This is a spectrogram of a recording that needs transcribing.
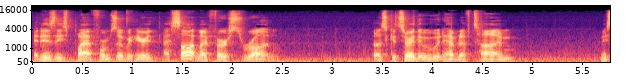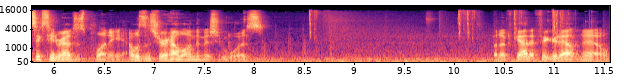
It is these platforms over here. I saw it my first run, but I was concerned that we wouldn't have enough time. I mean, 16 rounds is plenty. I wasn't sure how long the mission was. But I've got it figured out now.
